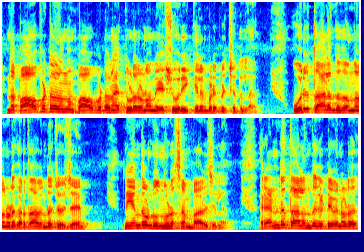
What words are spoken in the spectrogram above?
എന്നാൽ പാവപ്പെട്ടവരെന്നും പാവപ്പെട്ടവനായി തുടരണമെന്ന് യേശു ഒരിക്കലും പഠിപ്പിച്ചിട്ടില്ല. ഒരു താലന്ത് തന്നവനോട് കർത്താവ് എന്താ ചോദിച്ചേ? നീ എന്തുകൊണ്ട് ഒന്നുകൂടെ സമ്പാദിച്ചില്ല? രണ്ട് താലന്ത് കിട്ടിയവനോട്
